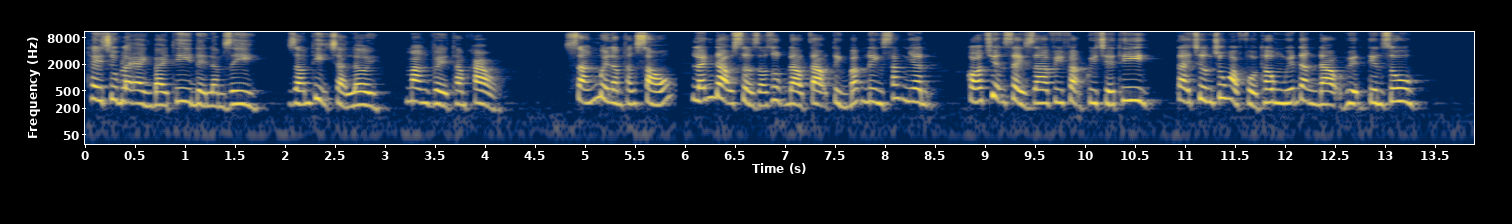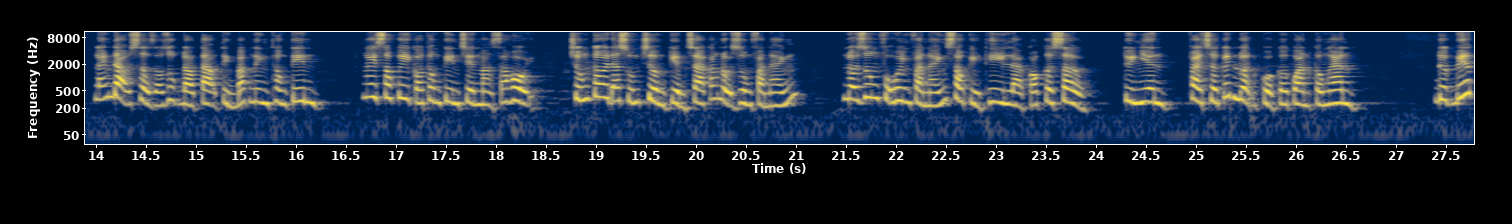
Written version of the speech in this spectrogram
thầy chụp lại ảnh bài thi để làm gì? Giám thị trả lời, mang về tham khảo. Sáng 15 tháng 6, lãnh đạo Sở Giáo dục Đào tạo tỉnh Bắc Ninh xác nhận có chuyện xảy ra vi phạm quy chế thi tại trường Trung học phổ thông Nguyễn Đăng Đạo, huyện Tiên Du. Lãnh đạo Sở Giáo dục Đào tạo tỉnh Bắc Ninh thông tin, ngay sau khi có thông tin trên mạng xã hội, chúng tôi đã xuống trường kiểm tra các nội dung phản ánh. Nội dung phụ huynh phản ánh sau kỳ thi là có cơ sở, tuy nhiên phải chờ kết luận của cơ quan công an. Được biết,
